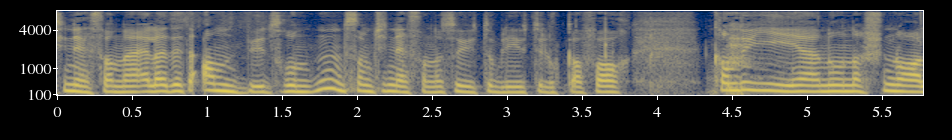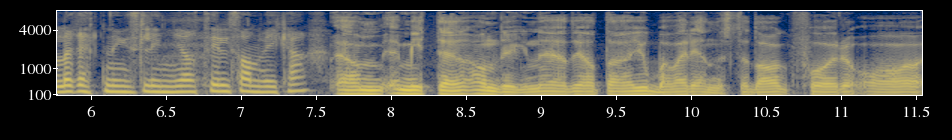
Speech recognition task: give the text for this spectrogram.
kineserne, eller dette anbudsrunden som kineserne så ut til å bli utelukka for. Kan du gi noen nasjonale retningslinjer til Sandvik her? Ja, mitt anliggende er at jeg jobber hver eneste dag for å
